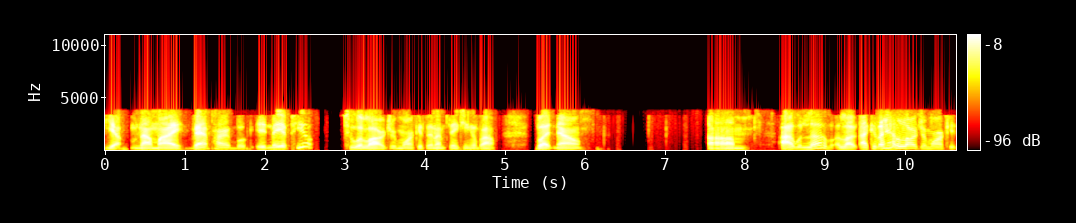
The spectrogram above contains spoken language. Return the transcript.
yeah. Now my vampire book it may appeal to a larger market than I'm thinking about, but now um, I would love a lot because I had a larger market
